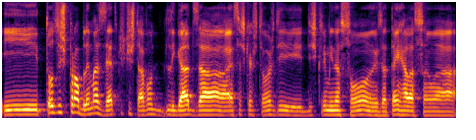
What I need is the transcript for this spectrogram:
E todos os problemas éticos que estavam ligados a essas questões de discriminações, até em relação à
